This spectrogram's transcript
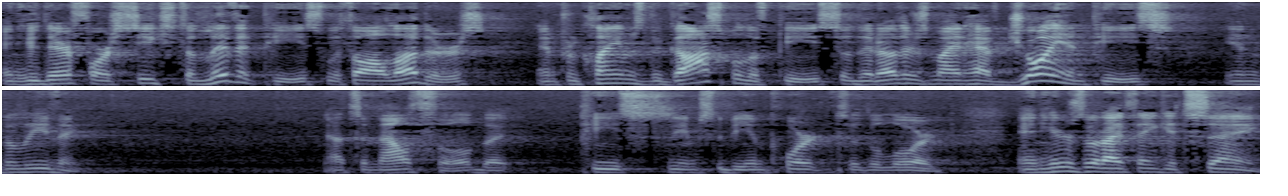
and who therefore seeks to live at peace with all others and proclaims the gospel of peace so that others might have joy and peace in believing. That's a mouthful, but peace seems to be important to the Lord. And here's what I think it's saying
